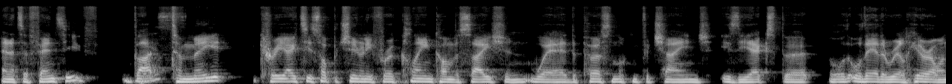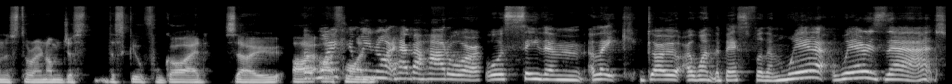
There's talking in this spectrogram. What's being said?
and it's offensive. But yes. to me, it creates this opportunity for a clean conversation where the person looking for change is the expert or, or they're the real hero in the story and I'm just the skillful guide. So I, but why I can we not have a heart or or see them like go, I want the best for them? Where where is that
